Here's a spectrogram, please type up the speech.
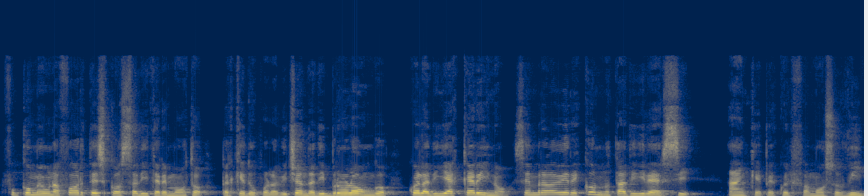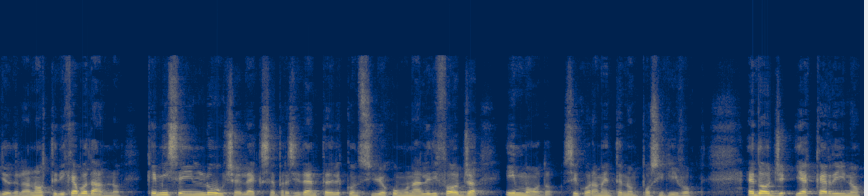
fu come una forte scossa di terremoto, perché dopo la vicenda di Bruno Longo, quella di Iaccarino sembrava avere connotati diversi anche per quel famoso video della notte di Capodanno che mise in luce l'ex presidente del Consiglio Comunale di Foggia in modo sicuramente non positivo. Ed oggi Iaccarrino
